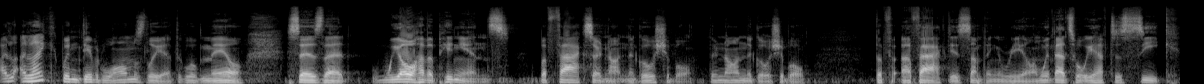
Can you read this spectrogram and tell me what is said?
I, I, like when David Walmsley at the Globe and Mail says that we all have opinions, but facts are not negotiable. They're non-negotiable. The a fact is something real, and that's what we have to seek.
